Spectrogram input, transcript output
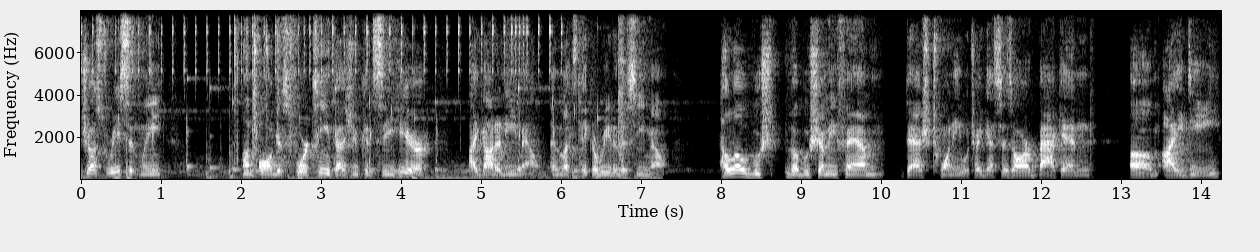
just recently on August 14th, as you can see here, I got an email. And let's take a read of this email. Hello, Bush, the Buscemi fam dash 20, which I guess is our back end um, ID.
